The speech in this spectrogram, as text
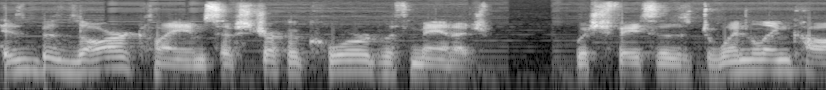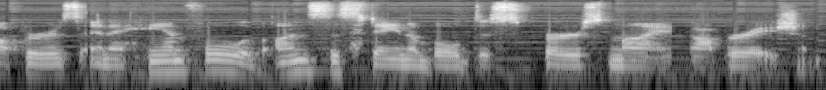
His bizarre claims have struck a chord with management, which faces dwindling coffers and a handful of unsustainable dispersed mine operations.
